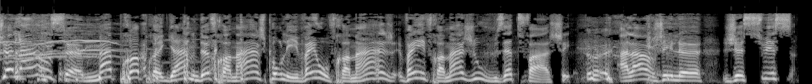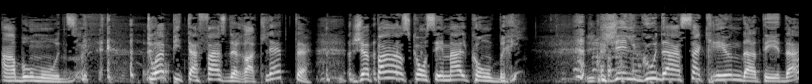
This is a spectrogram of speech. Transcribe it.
Je lance ma propre gamme de fromages pour les vins au fromage, vins et fromages où vous êtes fâchés. Alors, j'ai le je suisse en beau maudit. Toi pis ta face de raclette. Je pense qu'on s'est mal compris. J'ai le goût d'en sacrer une dans tes dents.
